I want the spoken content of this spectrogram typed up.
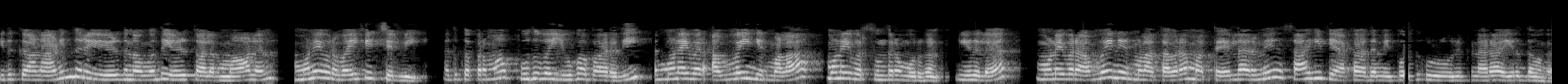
இதுக்கான அணிந்துரை எழுதினவங்க வந்து எழுத்தாளர் மாலன் முனைவர் வைகை செல்வி அதுக்கப்புறமா புதுவை யுக பாரதி முனைவர் அவ்வை நிர்மலா முனைவர் சுந்தரமுருகன். இதுல முனைவர் அவ்வை நிர்மலா தவிர மத்த எல்லாருமே சாகித்ய அகாதமி பொதுக்குழு உறுப்பினரா இருந்தவங்க.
